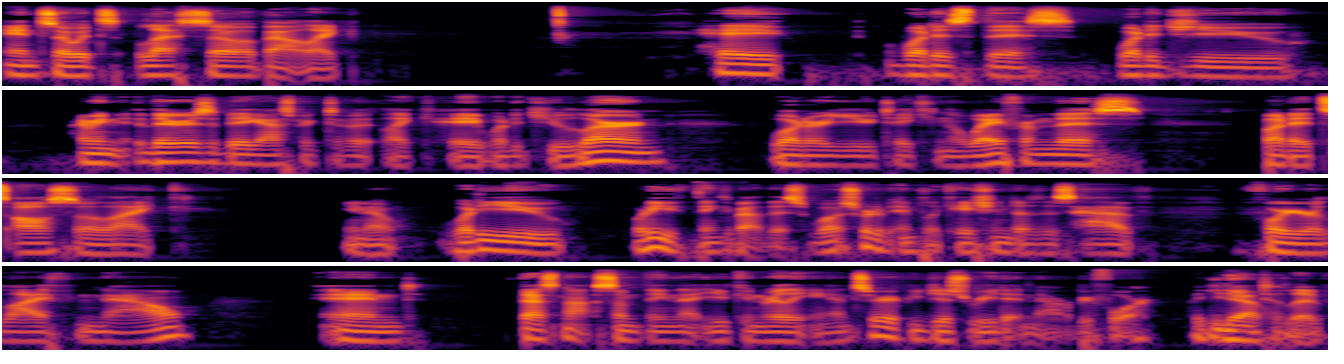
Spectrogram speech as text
and so it's less so about like, hey, what is this? What did you, I mean, there is a big aspect of it like, hey, what did you learn? What are you taking away from this? But it's also like, you know, what do you, what do you think about this? What sort of implication does this have for your life now? and that's not something that you can really answer if you just read it an hour before. Like you Yeah. need to live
